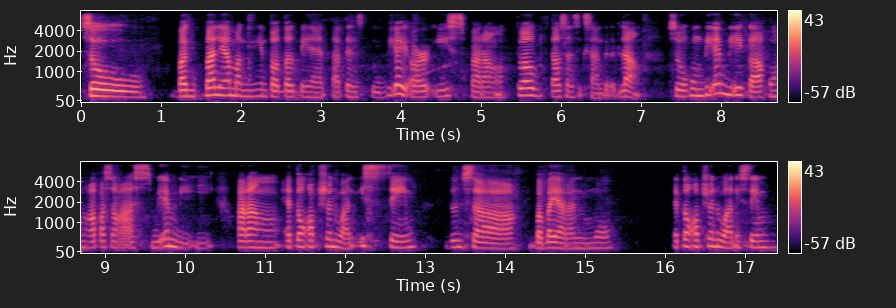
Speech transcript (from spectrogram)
So, bag, bali ang magiging total payment natin to BIR is parang 12,600 lang. So, kung BMBE ka, kung nakapasa ka as BMBE, parang itong option 1 is same dun sa babayaran mo. Itong option 1 is same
